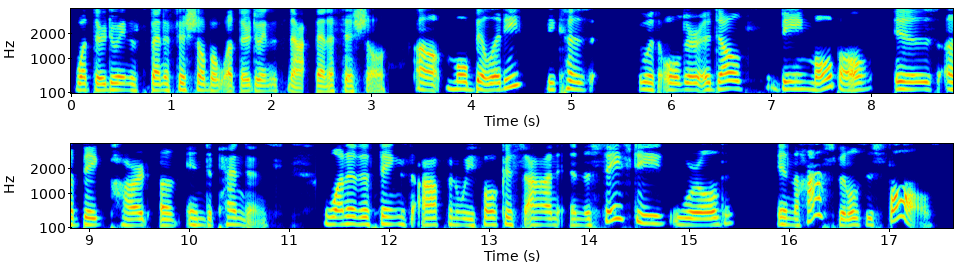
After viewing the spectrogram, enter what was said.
what they're doing that's beneficial, but what they're doing that's not beneficial. Uh, mobility, because with older adults, being mobile is a big part of independence. One of the things often we focus on in the safety world in the hospitals is falls.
